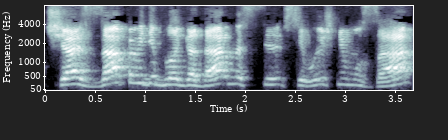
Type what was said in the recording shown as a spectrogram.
часть заповеди благодарности Всевышнему за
